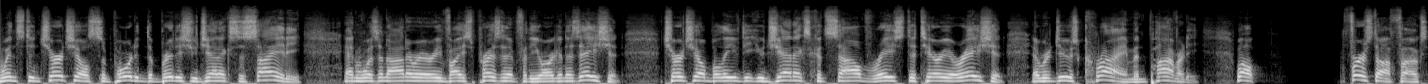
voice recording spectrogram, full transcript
Winston Churchill supported the British Eugenics Society and was an honorary vice president for the organization. Churchill believed that eugenics could solve race deterioration and reduce crime and poverty. Well, First off, folks,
